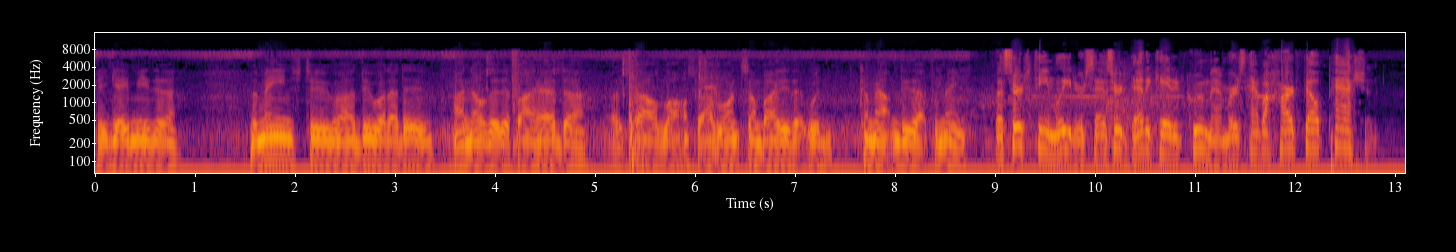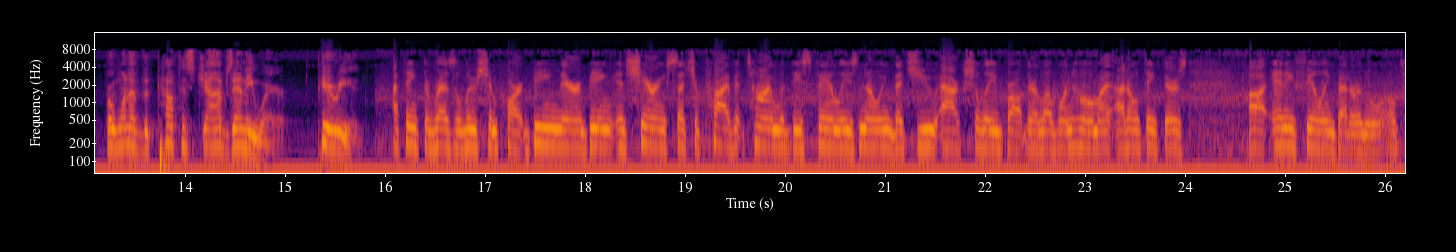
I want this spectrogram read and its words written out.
he gave me the the means to uh, do what I do. I know that if I had uh, a child lost, I want somebody that would come out and do that for me. The search team leader says her dedicated crew members have a heartfelt passion for one of the toughest jobs anywhere, period. I think the resolution part, being there and being and sharing such a private time with these families, knowing that you actually brought their loved one home, I, I don't think there's uh, any feeling better in the world.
